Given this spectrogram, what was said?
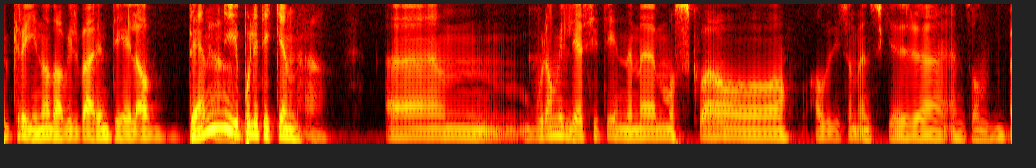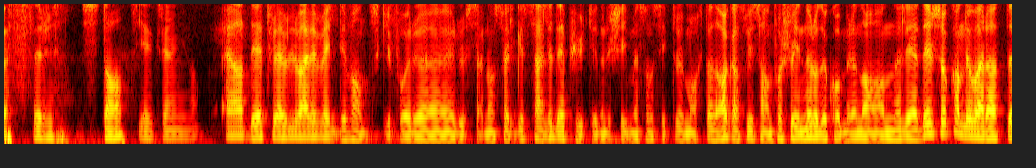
Ukraina da vil være en del av den ja. nye politikken, ja. Uh, hvordan vil det sitte inne med Moskva og alle de som ønsker eh, en sånn bufferstat i Ukraina? Ja, Det tror jeg vil være veldig vanskelig for uh, russerne å svelge. Særlig det Putin-regimet som sitter ved makta i dag. Altså Hvis han forsvinner og det kommer en annen leder, så kan det jo være at,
